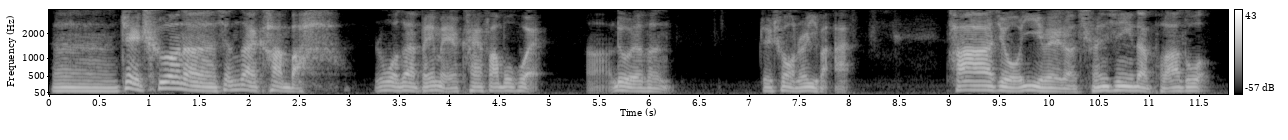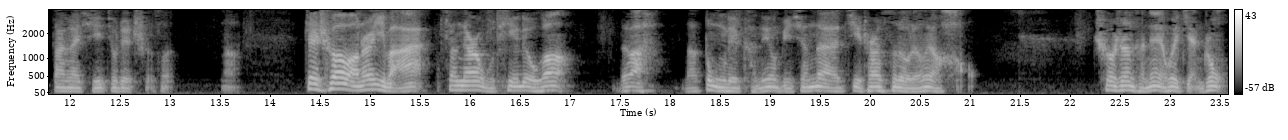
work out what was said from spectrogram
嗯，这车呢，现在看吧，如果在北美开发布会啊，六月份，这车往这一摆，它就意味着全新一代普拉多大概其就这尺寸啊。这车往这一摆，三点五 T 六缸，对吧？那动力肯定比现在 G 叉四六零要好，车身肯定也会减重，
